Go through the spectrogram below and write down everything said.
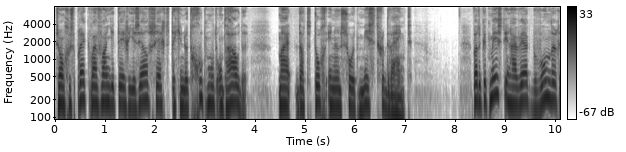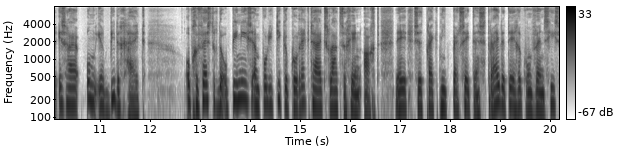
Zo'n gesprek waarvan je tegen jezelf zegt dat je het goed moet onthouden, maar dat toch in een soort mist verdwijnt. Wat ik het meest in haar werk bewonder is haar oneerbiedigheid. Op gevestigde opinies en politieke correctheid slaat ze geen acht. Nee, ze trekt niet per se ten strijde tegen conventies,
